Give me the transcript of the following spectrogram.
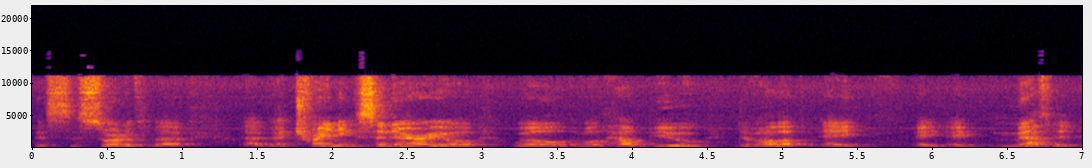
this is sort of a, a, training scenario will, will help you develop a, a, a method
